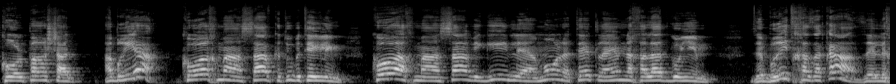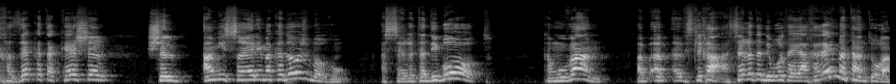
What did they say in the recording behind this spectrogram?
כל פרשת הבריאה. כוח מעשיו, כתוב בתהילים, כוח מעשיו הגיד לעמו לתת להם נחלת גויים. זה ברית חזקה, זה לחזק את הקשר של עם ישראל עם הקדוש ברוך הוא. עשרת הדיברות, כמובן. סליחה, עשרת הדיברות היה אחרי מתן תורה,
